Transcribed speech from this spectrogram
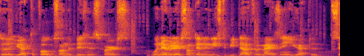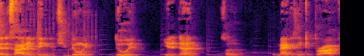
to, you have to focus on the business first. Whenever there's something that needs to be done for the magazine, you have to set aside anything that you're doing, do it, get it done, so the magazine can thrive.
